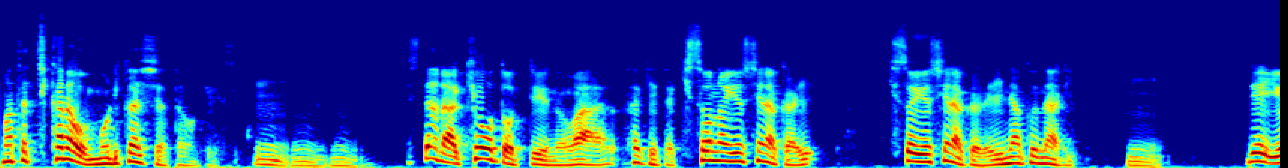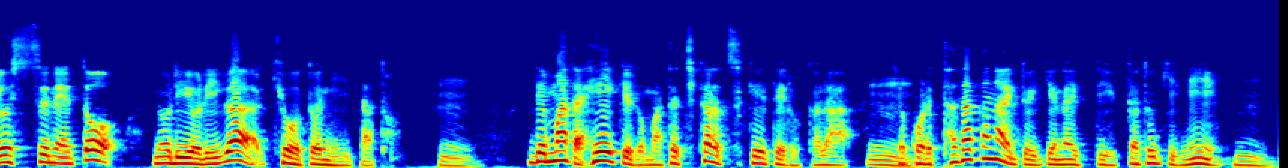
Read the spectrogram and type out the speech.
また力を盛り返しちゃったわけですよ。うん。うん。そしたら、京都っていうのは、さっき言った木曽の義仲、木曽義仲がいなくなり、うん。で、義経と範頼が京都にいたと。うん。で、まだ平家がまた力つけてるから、うんじゃあこれ叩かないといけないって言った時に、うん。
